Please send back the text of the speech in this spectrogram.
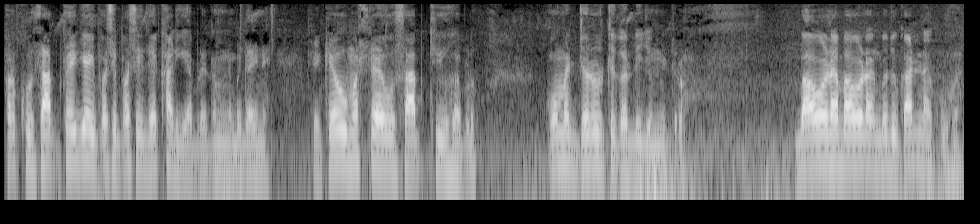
સરખું સાફ થઈ જાય, પછી પછી દેખાડીએ આપણે તમને બધાને કે કેવું મસ્ત એવું સાફ થયું છે આપણું. કોમેન્ટ જરૂરથી કરી દીજો મિત્રો. બાવડા બાવડાને બધું કાઢી નાખવું હોય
